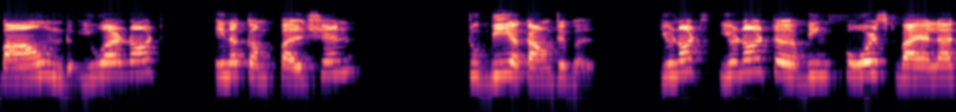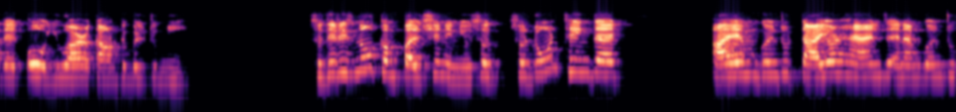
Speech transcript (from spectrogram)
bound you are not in a compulsion to be accountable you're not you're not uh, being forced by allah that oh you are accountable to me. So there is no compulsion in you. So so don't think that i am going to tie your hands and i'm going to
